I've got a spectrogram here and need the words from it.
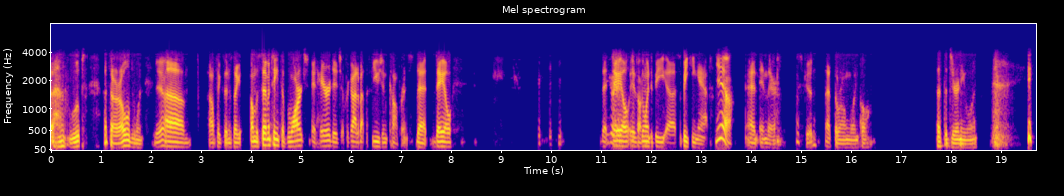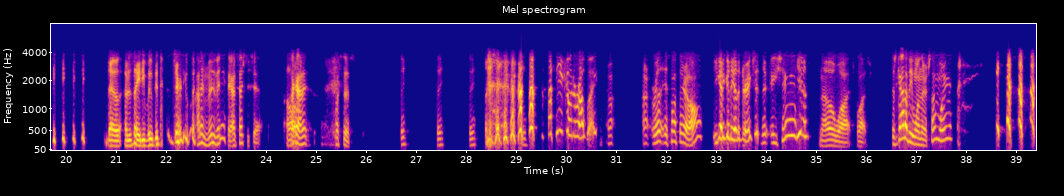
uh, whoops, that's our old one. Yeah. Um, I'll fix it in a second. On the 17th of March at Heritage, I forgot about the Fusion Conference that Dale that Go. Dale is going to be uh, speaking at yeah. and in there. That's good. That's the wrong one, Paul. That's the Journey one. no, I'm just saying he moved it to the Journey one. I didn't move anything. I touched it yet. Oh. I got it. What's this? See? See? See? you going the wrong way. Uh, really? It's not there at all? You got to go the other direction. Are you serious? Yes. No, watch, watch. There's got to be one there somewhere.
